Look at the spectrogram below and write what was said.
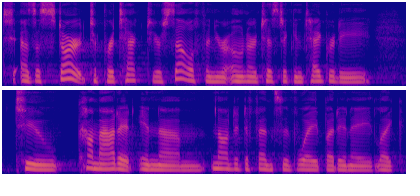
t- as a start to protect yourself and your own artistic integrity, to come at it in um, not a defensive way, but in a like,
